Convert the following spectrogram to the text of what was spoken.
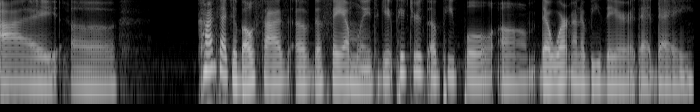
I uh contacted both sides of the family to get pictures of people um that weren't going to be there that day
